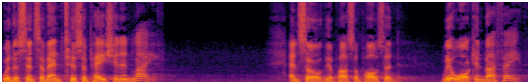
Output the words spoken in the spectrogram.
with a sense of anticipation in life. And so the Apostle Paul said, We're walking by faith.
